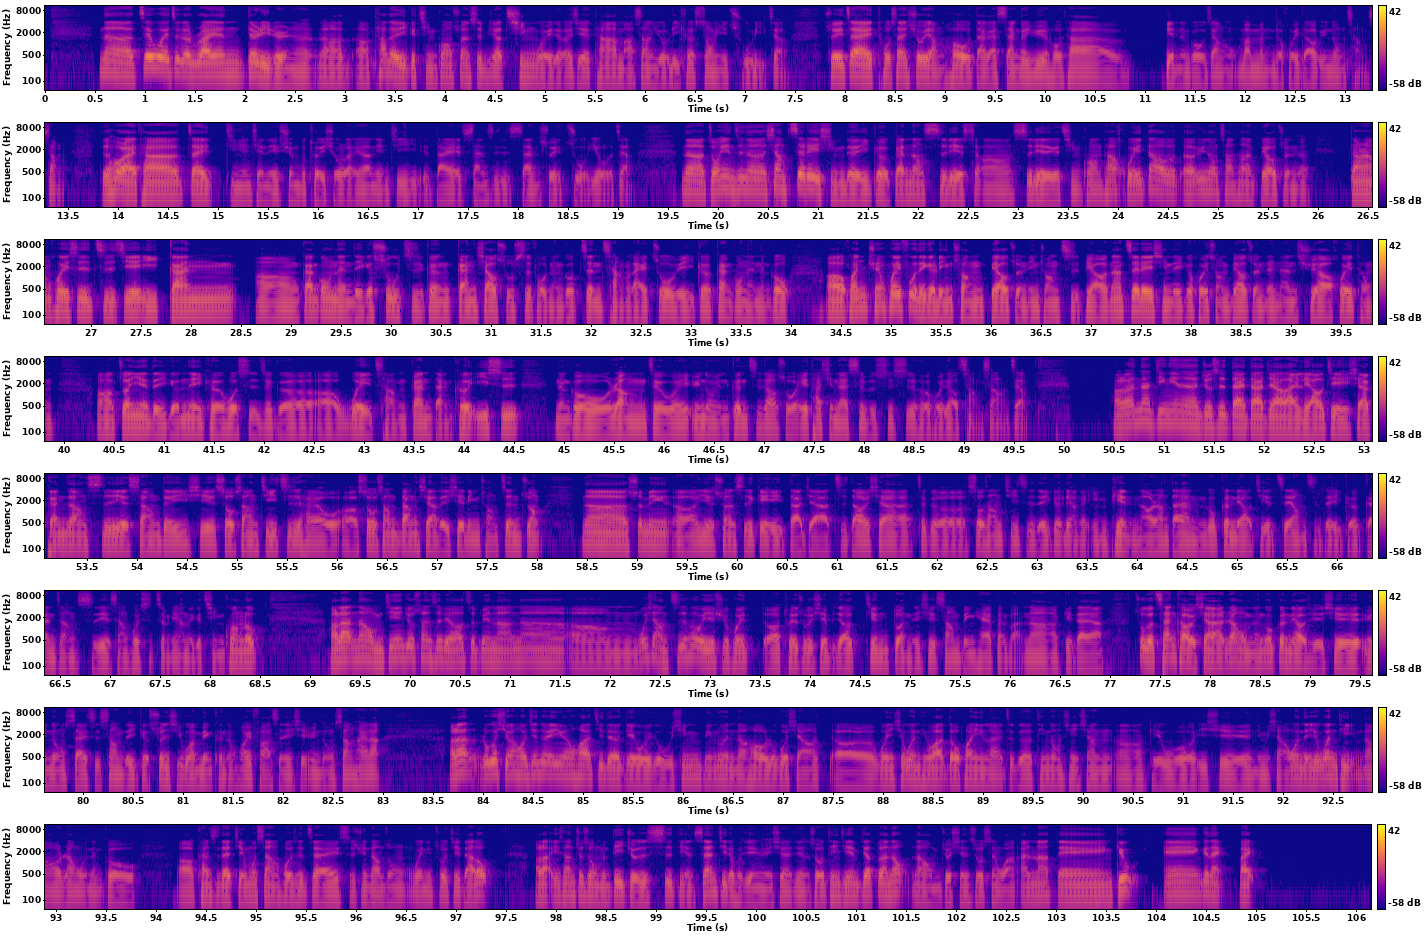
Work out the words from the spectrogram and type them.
那这位这个 Ryan Derrida 呢，那啊、他的一个情况算是比较轻微的，而且他马上有立刻送医处理这样，所以在妥善休养后，大概三个月后，他便能够这样慢慢的回到运动场上。可是后来他在几年前呢也宣布退休了，因为他年纪大概三十三岁左右了这样。那总而言之呢，像这类型的一个肝脏撕裂伤啊、呃、撕裂的一个情况，它回到呃运动场上的标准呢，当然会是直接以肝嗯、肝功能的一个数值跟肝酵素是否能够正常来作为一个肝功能能够呃完全恢复的一个临床标准、临床指标。那这类型的一个回床标准仍然需要会同啊专业的一个内科或是这个呃胃肠肝胆科医师。能够让这位运动员更知道说，诶，他现在是不是适合回到场上？这样，好了，那今天呢，就是带大家来了解一下肝脏撕裂伤的一些受伤机制，还有呃受伤当下的一些临床症状。那顺便呃也算是给大家知道一下这个受伤机制的一个两个影片，然后让大家能够更了解这样子的一个肝脏撕裂伤会是怎么样的一个情况喽。好了，那我们今天就算是聊到这边啦。那嗯，我想之后也许会呃推出一些比较简短的一些 Something Happen 吧，那给大家做个参考一下，让我们能够更了解一些运动赛事上的一个瞬息万变可能会发生的一些运动伤害啦。好了，如果喜欢火箭队音乐的话，记得给我一个五星评论。然后如果想要呃问一些问题的话，都欢迎来这个听众信箱啊、给我一些你们想要问的一些问题，然后让我能够呃看是在节目上或是在私讯当中为你做解答喽。好了，以上就是我们第九十四点三集的火箭音乐，谢谢大家收听，今天比较短哦，那我们就先说声晚安啦，Thank you and good night，bye。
